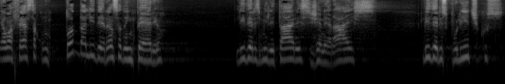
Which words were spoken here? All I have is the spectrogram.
É uma festa com toda a liderança do império líderes militares, generais, líderes políticos,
